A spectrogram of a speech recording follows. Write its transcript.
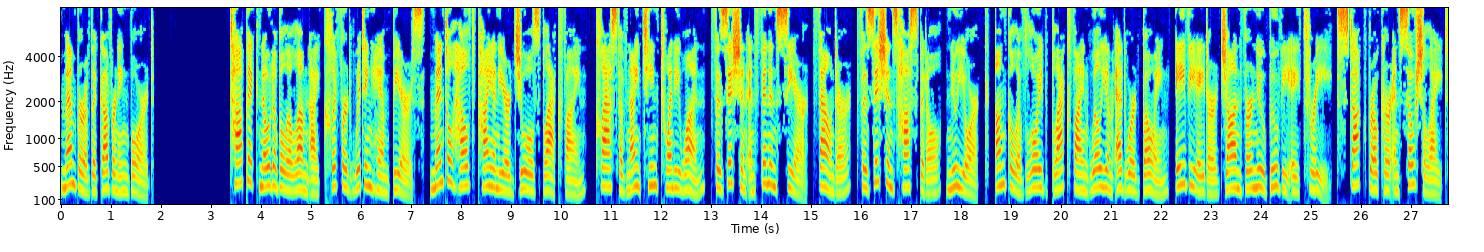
member of the governing board. Topic notable alumni Clifford Whittingham Beers, mental health pioneer Jules Blackfein, class of 1921, physician and financier, founder, Physicians Hospital, New York, uncle of Lloyd Blackfein William Edward Boeing, aviator John Vernou Bouvier III, stockbroker and socialite,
